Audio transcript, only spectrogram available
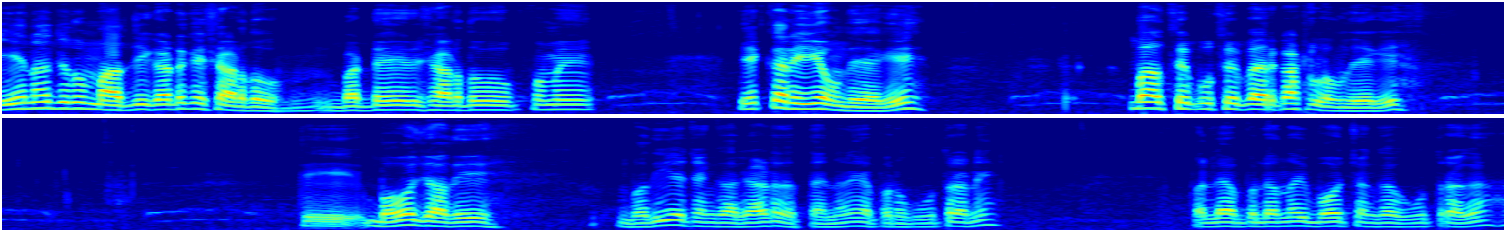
ਇਹ ਨਾ ਜਦੋਂ ਮਰਜ਼ੀ ਕੱਢ ਕੇ ਛੱਡ ਦੋ ਵੱਡੇ ਛੱਡ ਦੋ ਭਾਵੇਂ ਇਹ ਘਰੇ ਹੀ ਆਉਂਦੇ ਹੈਗੇ ਬਾਸੇ ਪੂਸੇ ਪੈਰ ਘੱਟ ਲਾਉਂਦੇ ਹੈਗੇ। ਤੇ ਬਹੁਤ ਜ਼ਿਆਦਾ ਵਧੀਆ ਚੰਗਾ ਰਿਜ਼ਲਟ ਦਿੱਤਾ ਇਹਨਾਂ ਨੇ ਆਪਾਂ ਨੂੰ ਕਬੂਤਰਾਂ ਨੇ। ਪੱਲਿਆਂ ਪੁੱਲਿਆਂ ਦਾ ਵੀ ਬਹੁਤ ਚੰਗਾ ਕਬੂਤਰ ਹੈਗਾ।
